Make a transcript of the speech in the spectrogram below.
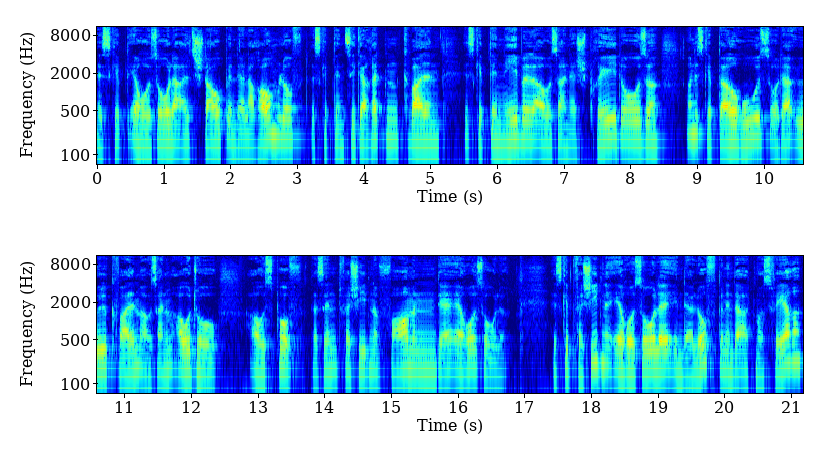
Es gibt Aerosole als Staub in der Raumluft, es gibt den Zigarettenqualm, es gibt den Nebel aus einer Spraydose und es gibt auch Ruß oder Ölqualm aus einem Autoauspuff. Das sind verschiedene Formen der Aerosole. Es gibt verschiedene Aerosole in der Luft und in der Atmosphäre.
